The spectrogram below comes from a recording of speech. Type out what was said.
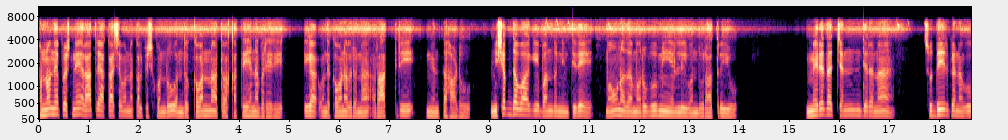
ಹನ್ನೊಂದನೇ ಪ್ರಶ್ನೆ, ರಾತ್ರಿ ಆಕಾಶವನ್ನು ಕಲ್ಪಿಸಿಕೊಂಡು ಒಂದು ಕವನ ಅಥವಾ ಕಥೆಯನ್ನು ಬರೆಯಿರಿ. ಈಗ ಒಂದು ಕವನ ಬರೋಣ. ರಾತ್ರಿ ನಿಂತ ಹಾಡು. ನಿಶಬ್ದವಾಗಿ ಬಂದು ನಿಂತಿದೆ ಮೌನದ ಮರುಭೂಮಿಯಲ್ಲಿ ಒಂದು ರಾತ್ರಿಯು. ಮೆರೆದ ಚಂದಿರನ ಸುದೀರ್ಘ ನಗು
